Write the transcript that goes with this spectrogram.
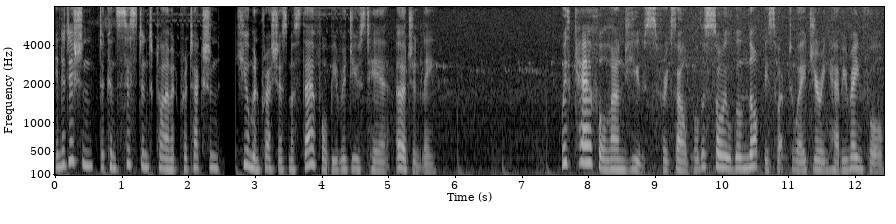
In addition to consistent climate protection, human pressures must therefore be reduced here urgently. With careful land use, for example, the soil will not be swept away during heavy rainfall.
